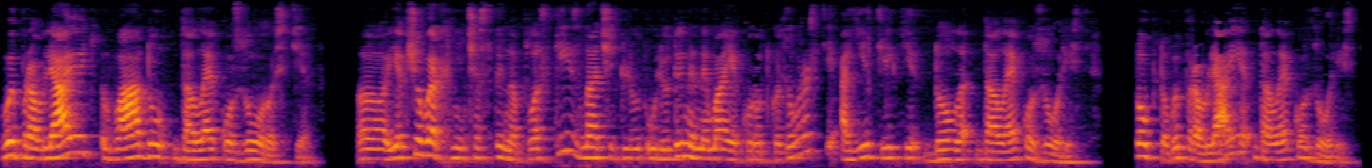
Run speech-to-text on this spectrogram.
виправляють ваду далекозорості. Е, якщо верхня частина пласкі, значить у людини немає короткозорості, а є тільки далекозорість. Тобто виправляє далекозорість.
